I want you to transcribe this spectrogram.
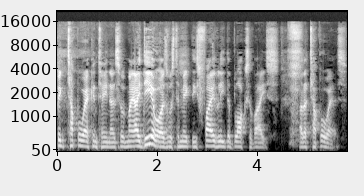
big Tupperware containers. So my idea was was to make these five liter blocks of ice out of Tupperwares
